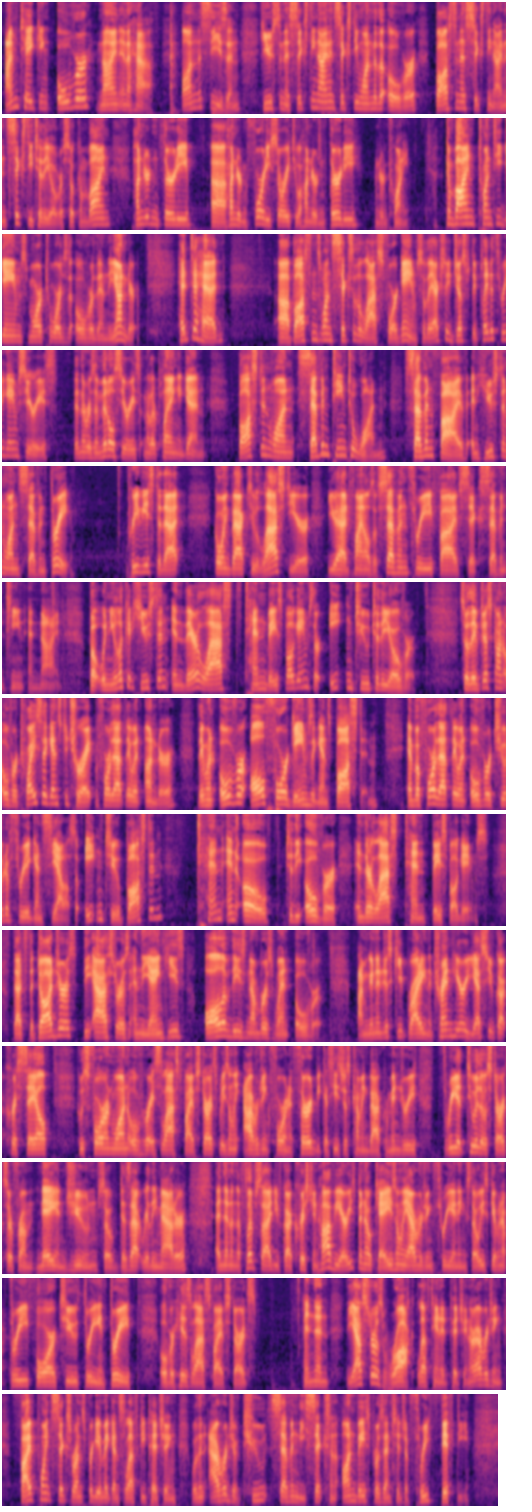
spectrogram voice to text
I'm taking over nine and a half on the season. Houston is 69 and 61 to the over. Boston is 69 and 60 to the over. So combine 130, uh, 140, sorry, to 130, 120. Combined 20 games more towards the over than the under. Head to head, uh, Boston's won six of the last four games. So they actually just they played a three game series. Then there was a middle series, and now they're playing again. Boston won 17 to 1, 7 5, and Houston won 7 3. Previous to that, going back to last year, you had finals of 7 3, 5, 6, 17, and 9. But when you look at Houston in their last 10 baseball games, they're 8 and 2 to the over. So they've just gone over twice against Detroit. Before that, they went under. They went over all four games against Boston. And before that, they went over two out of three against Seattle. So 8 and 2. Boston, 10 and 0 to the over in their last 10 baseball games. That's the Dodgers, the Astros, and the Yankees. All of these numbers went over. I'm to just keep riding the trend here. Yes, you've got Chris Sale, who's 4 and 1 over his last five starts, but he's only averaging 4 and a third because he's just coming back from injury. Three, two of those starts are from May and June, so does that really matter? And then on the flip side, you've got Cristian Javier. He's been okay. He's only averaging three innings, though. He's given up three, four, two, three, and three over his last five starts. And then the Astros rock left handed pitching. They're averaging 5.6 runs per game against lefty pitching with an average of 276 and on base percentage of 350.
